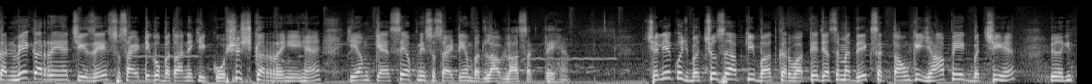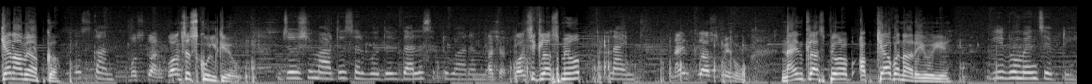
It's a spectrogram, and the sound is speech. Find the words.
कन्वे कर रहे हैं चीज़ें सोसाइटी को बताने की कोशिश कर रही हैं कि हम कैसे अपनी सोसाइटी में बदलाव ला सकते हैं। चलिए कुछ बच्चों से आपकी बात करवाते हैं। जैसे मैं देख सकता हूँ कि यहाँ पे एक बच्ची है। जो लगी क्या नाम है आपका? मुस्कान। मुस्कान कौन से स्कूल के हो? जोशी मारती सर्वोदय विद्यालय सेक्टर बारह में। अच्छा कौन सी क्लास में हो आप? नाइन्थ नाइन्थ क्लास में हो। नाइन्थ क्लास पे और अब क्या बना रही हो ये? ये वुमेन सेफ्टी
